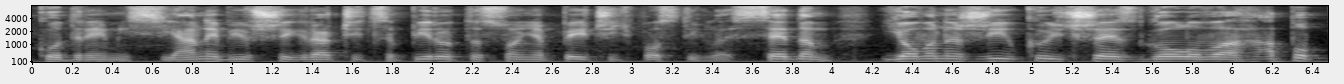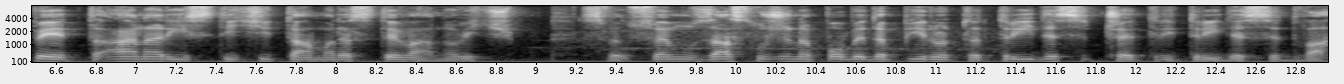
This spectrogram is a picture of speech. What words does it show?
Kod remisijane bivša igračica Pirota Sonja Pečić postigla je sedam, Jovana Živković šest golova, a po pet Ana Ristić i Tamara Stevanović. Sve u svemu zaslužena pobeda Pirota 34-32.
